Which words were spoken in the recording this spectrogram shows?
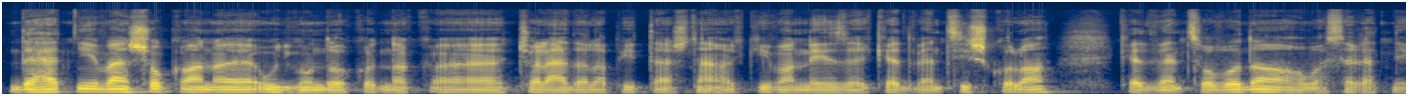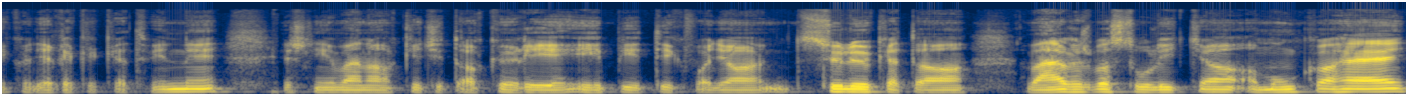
de hát nyilván sokan úgy gondolkodnak családalapításnál, hogy ki van nézve egy kedvenc iskola, kedvenc óvoda, ahova szeretnék a gyerekeket vinni, és nyilván a kicsit a köré építik, vagy a szülőket a városba szólítja a munkahely,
